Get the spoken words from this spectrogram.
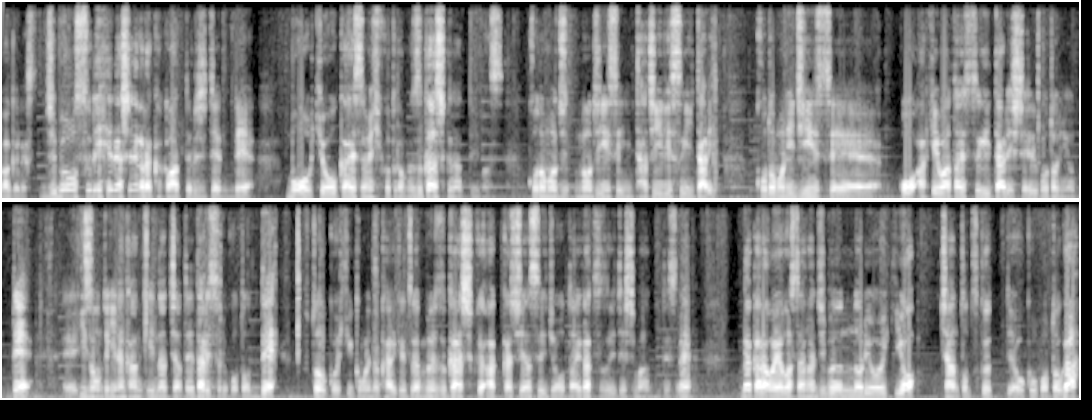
わけです。自分をすり減らしながら関わってる時点でもう境界線を引くことが難しくなっています。子供の人生に立ち入りすぎたり子供に人生を明け渡しすぎたりしていることによって、え、依存的な関係になっちゃってたりすることで不登校引きこもりの解決が難しく悪化しやすい状態が続いてしまうんですね。だから親御さんが自分の領域をちゃんと作っておくことが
